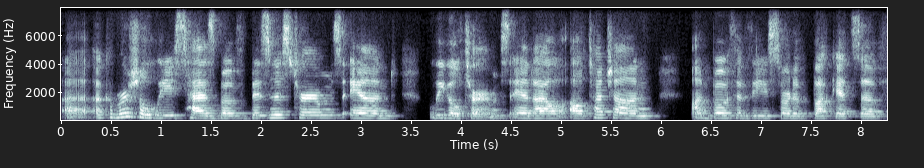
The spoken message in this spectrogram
Uh, a commercial lease has both business terms and legal terms, and I'll, I'll touch on on both of these sort of buckets of,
